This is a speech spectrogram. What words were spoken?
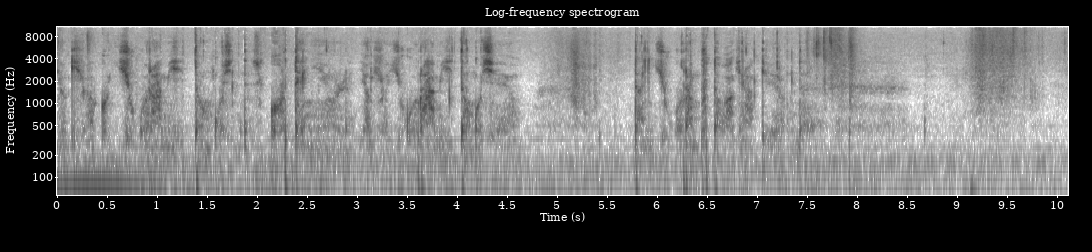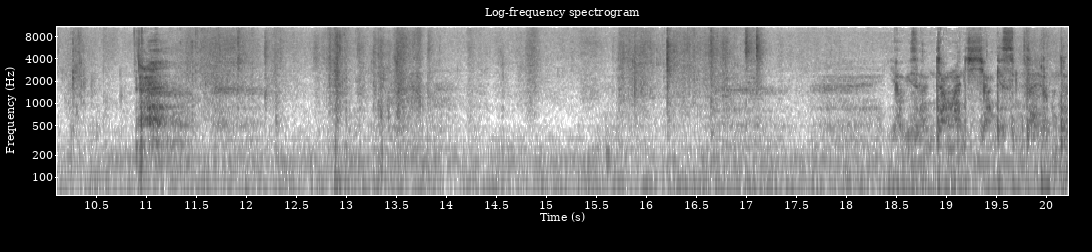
여기가 그 유골함이 있던 곳인데 커튼이 원래 여기가 유골함이 있던 곳이에요. 일단 유골함부터 확인할게요 여러분들 장난치지 않겠습니다 여러분들.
